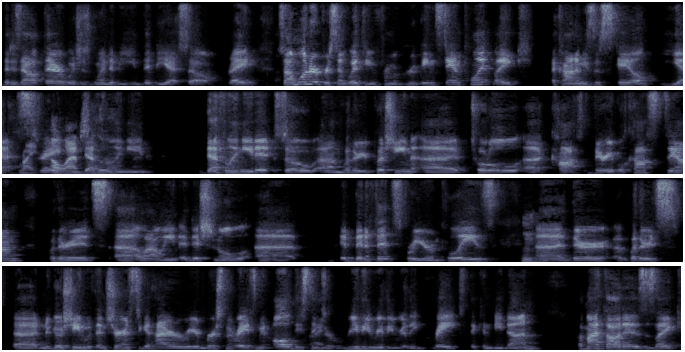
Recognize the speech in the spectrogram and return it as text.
that is out there, which is going to be the DSO, right? So I'm 100% with you from a grouping standpoint, like economies of scale, yes, right? right? Oh, absolutely. You definitely need definitely need it. So um, whether you're pushing uh, total uh, cost variable costs down, whether it's uh, allowing additional uh, benefits for your employees, mm-hmm. Uh, there whether it's uh, negotiating with insurance to get higher reimbursement rates. I mean, all of these things right. are really, really, really great that can be done. But my thought is, is like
